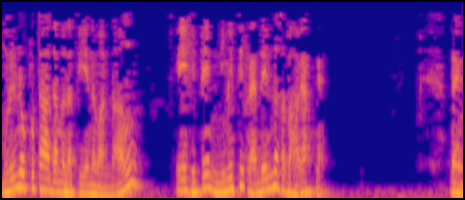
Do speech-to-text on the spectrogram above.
මුලින් උපුටා දමලා තියෙනවා නම් ඒ හිතේ නිමිති රැඳෙන්න ස්වභාවයක් නැහැ. දැන්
